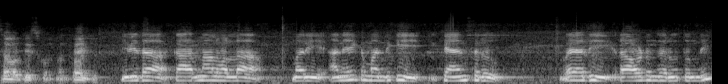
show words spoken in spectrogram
సెలవు తీసుకుంటున్నాను. థ్యాంక్ యూ వివిధ కారణాల వల్ల మరి అనేక మందికి క్యాన్సర్ వ్యాధి రావడం జరుగుతుంది.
